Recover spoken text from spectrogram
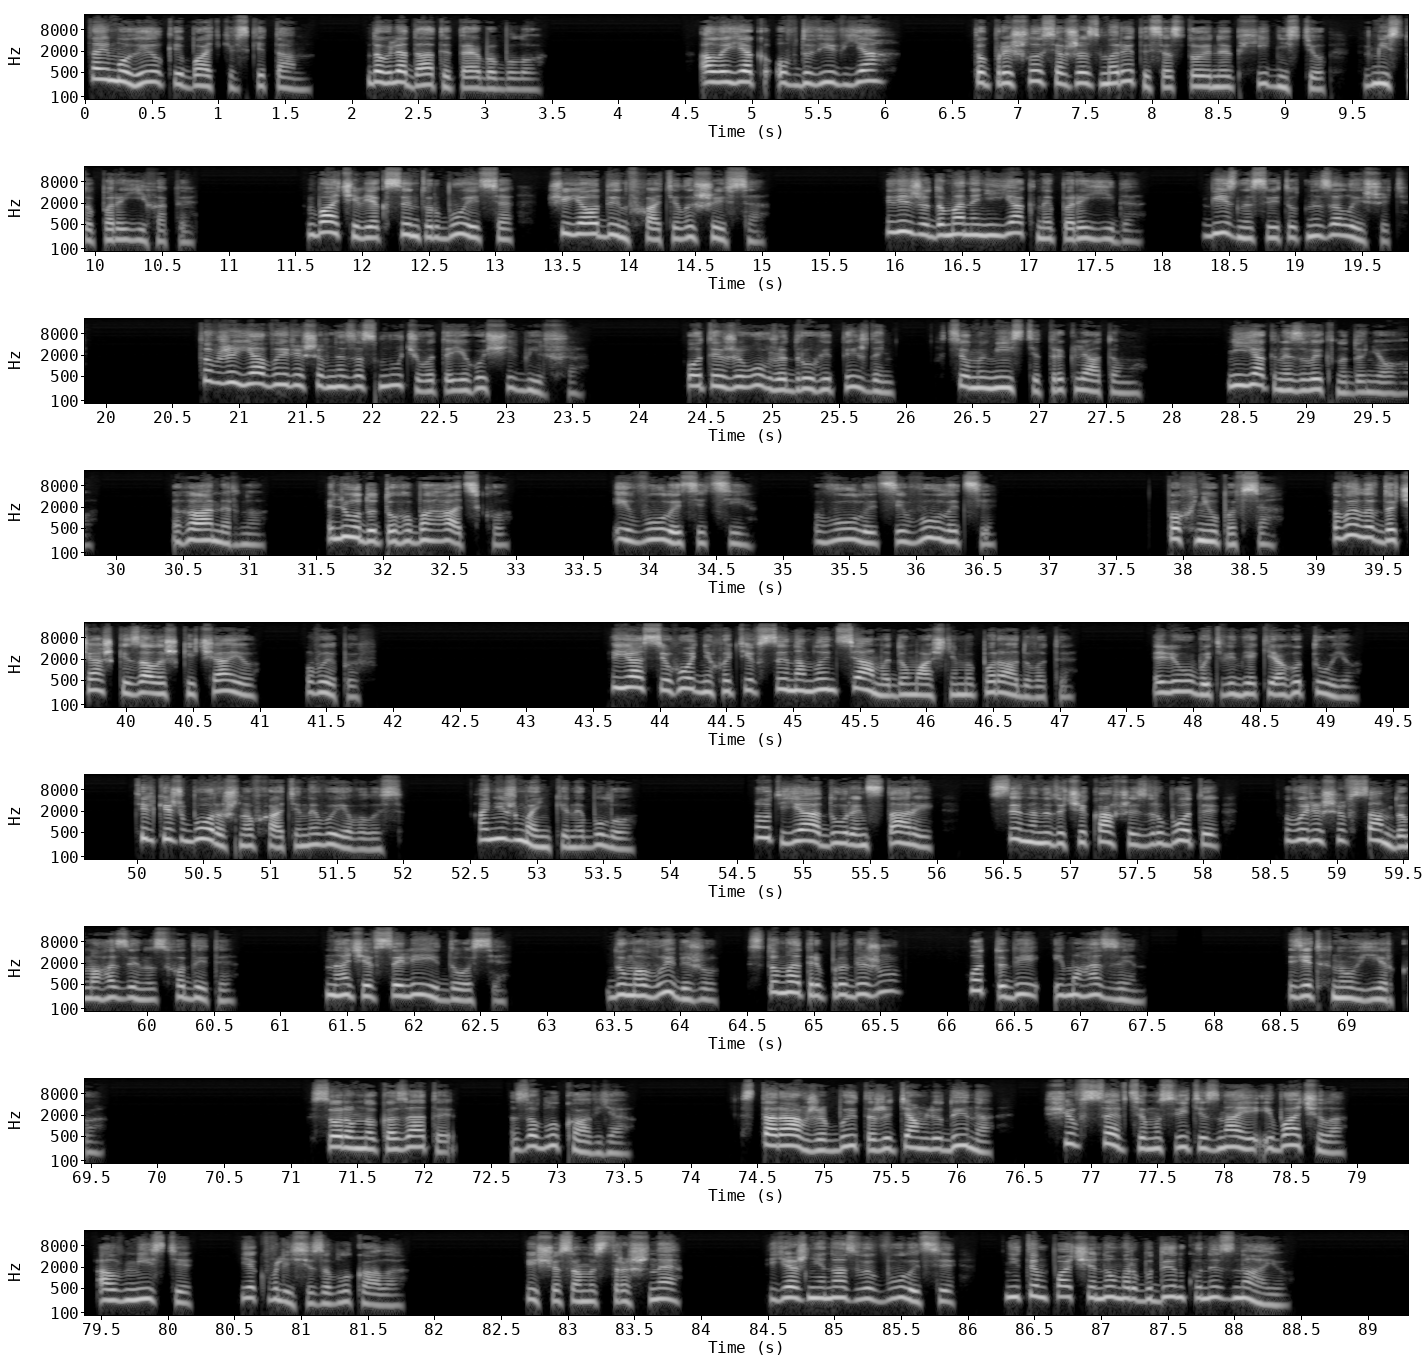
Та й могилки батьківські там, доглядати треба було. Але як овдовів я, то прийшлося вже змиритися з тою необхідністю в місто переїхати. Бачив, як син турбується, що я один в хаті лишився. Він же до мене ніяк не переїде, бізнес свій тут не залишить. То вже я вирішив не засмучувати його ще більше. От і живу вже другий тиждень в цьому місті триклятому. Ніяк не звикну до нього. Гамірно, люду того багацько. І вулиці ці, вулиці, вулиці. Похнюпився, вилив до чашки залишки чаю, випив. Я сьогодні хотів сина млинцями домашніми порадувати. Любить він, як я готую. Тільки ж борошна в хаті не виявилось, ані жменьки не було. От я, дурень старий, сина, не дочекавшись з роботи, вирішив сам до магазину сходити, наче в селі і досі. Думав, вибіжу, сто метрів пробіжу, от тобі і магазин. Зітхнув гірко. Соромно казати, заблукав я. Стара вже бита життям людина, що все в цьому світі знає і бачила, а в місті, як в лісі, заблукала. І що саме страшне, я ж ні назви вулиці, ні тим паче номер будинку не знаю.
